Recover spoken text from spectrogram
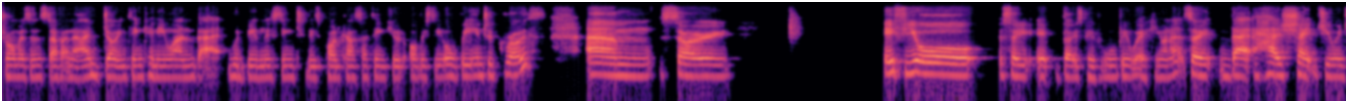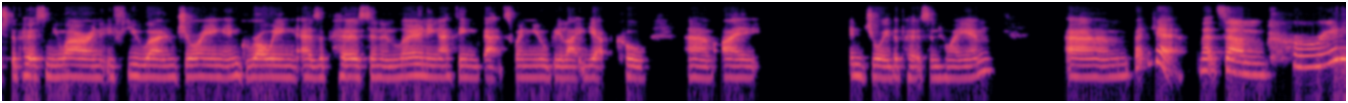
traumas and stuff and i don't think anyone that would be listening to this podcast i think you'd obviously all be into growth. Um so if you're so it, those people will be working on it. So that has shaped you into the person you are and if you are enjoying and growing as a person and learning i think that's when you'll be like yep cool. Um, I enjoy the person who I am. Um, but yeah, that's um, pretty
